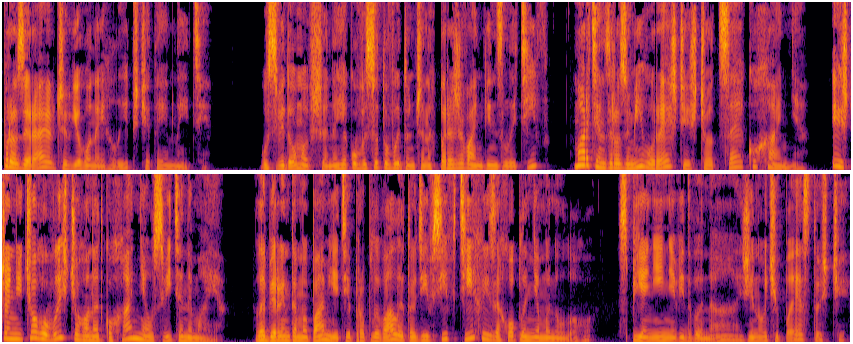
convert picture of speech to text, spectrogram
прозираючи в його найглибші таємниці. Усвідомивши, на яку висоту витончених переживань він злетів, Мартін зрозумів урешті, що це кохання, і що нічого вищого над кохання у світі немає. Лабіринтами пам'яті пропливали тоді всі втіхи й захоплення минулого, сп'яніння від вина, жіночі пестощі,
